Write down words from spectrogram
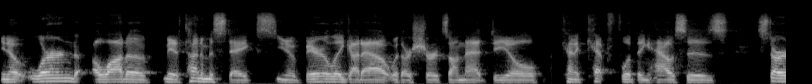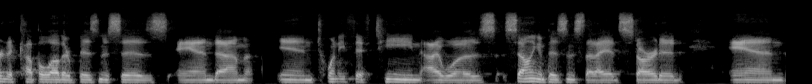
you know, learned a lot of, made a ton of mistakes. You know, barely got out with our shirts on that deal kind of kept flipping houses, started a couple other businesses. And um, in 2015, I was selling a business that I had started. And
